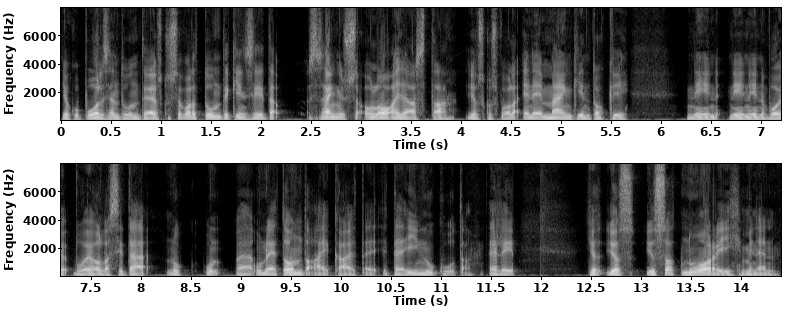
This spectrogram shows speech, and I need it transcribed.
joku puolisen tuntia, joskus se voi olla tuntikin siitä sängyssä oloajasta, joskus voi olla enemmänkin toki, niin, niin, niin voi, voi olla sitä nuk, un, äh, unetonta aikaa, että, että ei nukuta. Eli jos, jos, jos sä oot nuori ihminen,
